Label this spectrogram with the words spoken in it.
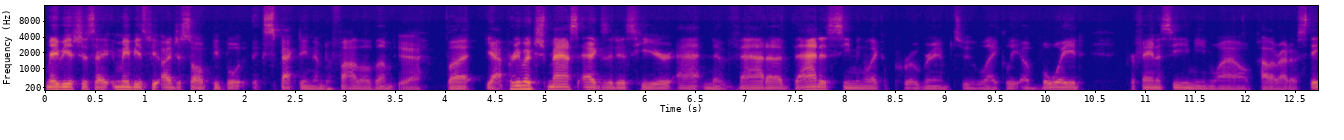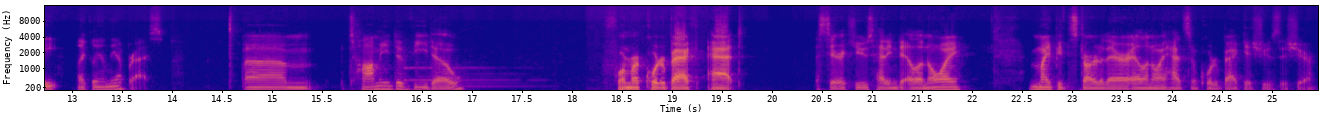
maybe it's just I maybe it's I just saw people expecting them to follow them. Yeah, but yeah, pretty much mass exodus here at Nevada. That is seeming like a program to likely avoid for fantasy. Meanwhile, Colorado State likely on the uprise. Um, Tommy DeVito, former quarterback at Syracuse heading to Illinois. Might be the starter there. Illinois had some quarterback issues this year.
